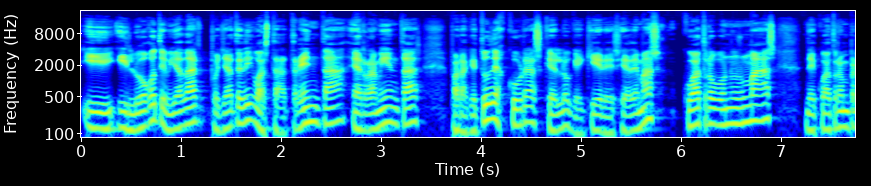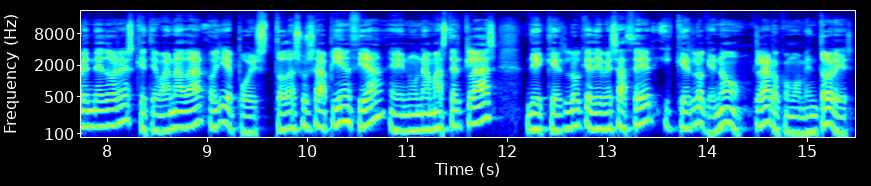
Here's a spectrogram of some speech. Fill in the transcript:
Y, y, luego te voy a dar, pues ya te digo, hasta 30 herramientas para que tú descubras qué es lo que quieres. Y además, cuatro bonus más de cuatro emprendedores que te van a dar, oye, pues toda su sapiencia en una masterclass de qué es lo que debes hacer y qué es lo que no, claro, como mentores.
